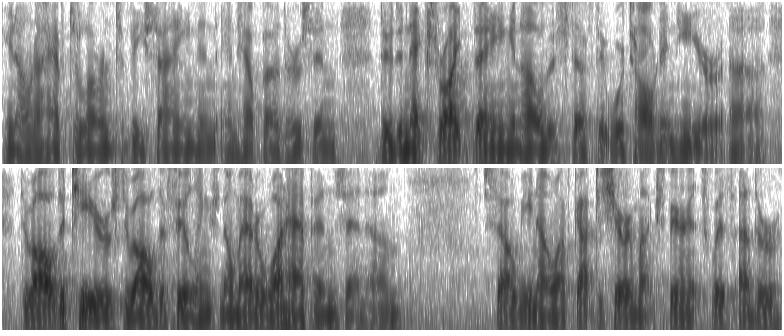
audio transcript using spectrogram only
you know, and I have to learn to be sane and, and help others and do the next right thing and all the stuff that we're taught in here. Uh, through all the tears, through all the feelings, no matter what happens. And um, so, you know, I've got to share my experience with other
